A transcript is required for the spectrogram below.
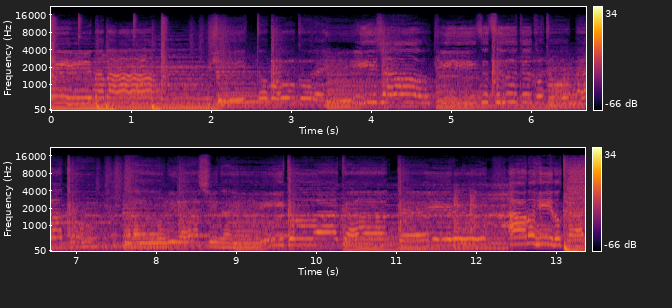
いまま。きっともうこれ以上傷つくことなどありはしない。cara.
